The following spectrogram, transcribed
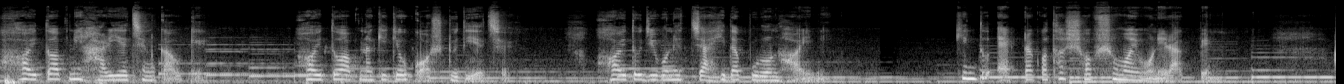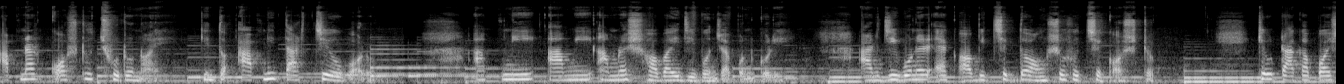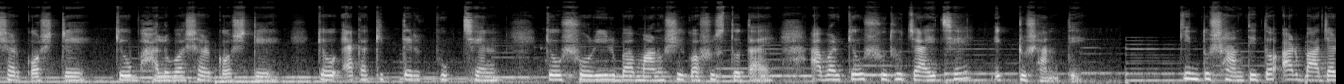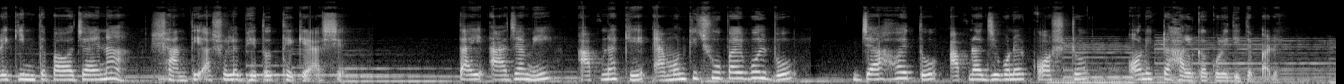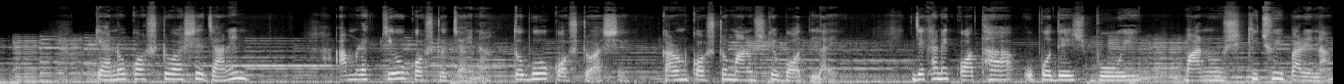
হয়তো আপনি হারিয়েছেন কাউকে। হয়তো আপনাকে কেউ কষ্ট দিয়েছে। হয়তো জীবনের চাহিদা পূরণ হয়নি। কিন্তু একটা কথা সব সময় মনে রাখবেন, আপনার কষ্ট ছোট নয়, কিন্তু আপনি তার চেয়েও বড়। আপনি, আমি, আমরা সবাই জীবনযাপন করি। আর জীবনের এক অবিচ্ছেদ্য অংশ হচ্ছে কষ্ট। কেউ টাকা পয়সার কষ্টে কেউ ভালোবাসার কষ্টে, কেউ একাকিত্বের ভুগছেন, কেউ শরীর বা মানসিক অসুস্থতায়, আবার কেউ শুধু চাইছে একটু শান্তি। কিন্তু শান্তি তো আর বাজারে কিনতে পাওয়া যায় না, শান্তি আসলে ভেতর থেকে আসে। তাই আজ আমি আপনাকে এমন কিছু উপায় বলব, যা হয়তো আপনার জীবনের কষ্ট অনেকটা হালকা করে দিতে পারে। কেন কষ্ট আসে জানেন? আমরা কেউ কষ্ট চাই না, তবুও কষ্ট আসে, কারণ কষ্ট মানুষকে বদলায়। যেখানে কথা, উপদেশ, বই, মানুষ কিছুই পারে না,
